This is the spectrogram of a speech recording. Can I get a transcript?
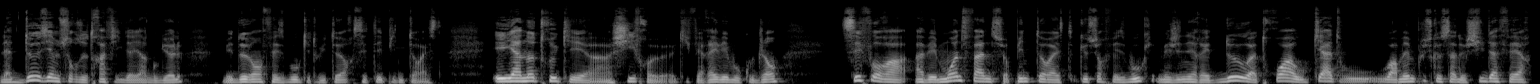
La deuxième source de trafic derrière Google, mais devant Facebook et Twitter, c'était Pinterest. Et il y a un autre truc qui est un chiffre euh, qui fait rêver beaucoup de gens. Sephora avait moins de fans sur Pinterest que sur Facebook, mais générait 2 à 3 ou 4 ou voire même plus que ça de chiffre d'affaires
